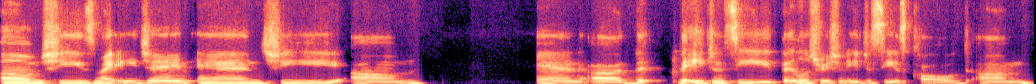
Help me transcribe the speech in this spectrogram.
Um she's my agent and she um and uh the the agency the illustration agency is called um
